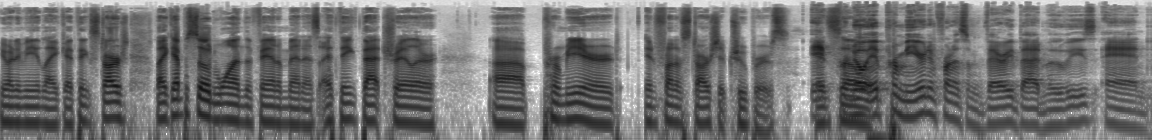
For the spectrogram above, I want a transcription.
You know what I mean? Like I think Star, like Episode One, The Phantom Menace. I think that trailer uh, premiered in front of Starship Troopers. It, and so, no, it premiered in front of some very bad movies, and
